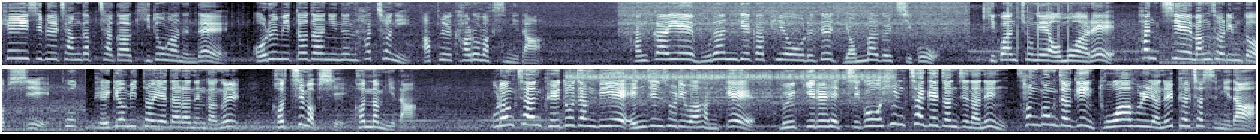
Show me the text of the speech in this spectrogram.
K21 장갑차가 기동하는데 얼음이 떠다니는 하천이 앞을 가로막습니다. 강가에 물 한 개가 피어오르듯 연막을 치고 기관총의 어모 아래 한치의 망설임도 없이 폭 100여 미터에 달하는 강을 거침없이 건넙니다. 우렁찬 궤도 장비의 엔진 소리와 함께 물길을 헤치고 힘차게 전진하는 성공적인 도하 훈련을 펼쳤습니다.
